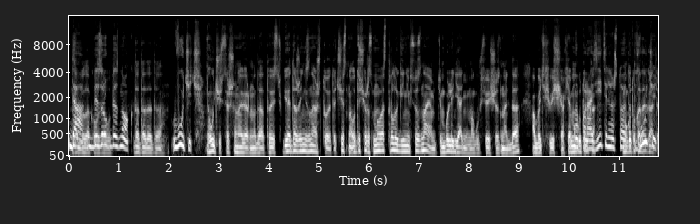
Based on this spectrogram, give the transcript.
Да, Забыла, без рук, без ног. Да-да-да. Вучич. Вучич, совершенно верно, да. То есть я даже не знаю, что это. Честно, вот еще раз, мы в астрологии не все знаем, тем более я не могу все еще знать, да, об этих вещах. Я могу Но только, поразительно, что могу этот только Вучич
